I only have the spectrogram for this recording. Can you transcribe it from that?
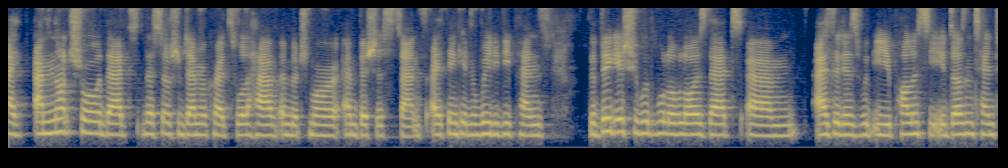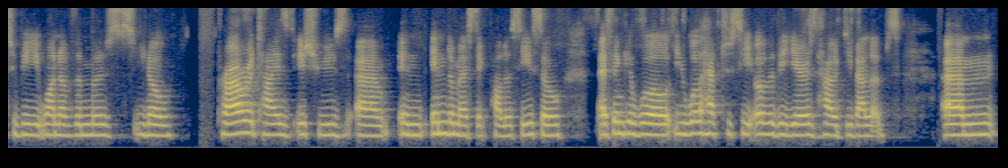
I, am not sure that the Social Democrats will have a much more ambitious stance. I think it really depends. The big issue with rule of law is that, um, as it is with EU policy, it doesn't tend to be one of the most, you know, prioritized issues um, in in domestic policy. So I think it will you will have to see over the years how it develops. Um,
